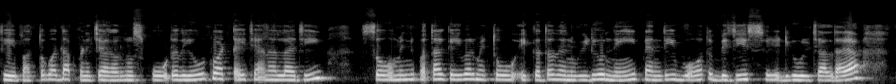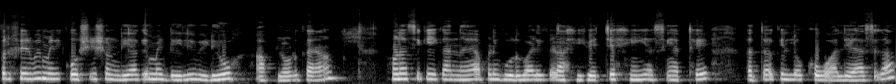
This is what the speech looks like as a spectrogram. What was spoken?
ਤੇ ਵੱਧ ਤੋਂ ਵੱਧ ਆਪਣੇ ਚੈਨਲ ਨੂੰ ਸਪੋਰਟ ਦਿਓ। ਤੁਹਾਡਾ ਹੀ ਚੈਨਲ ਆ ਜੀ। ਸੋ ਮੈਨੂੰ ਪਤਾ ਕਈ ਵਾਰ ਮੇਰੇ ਤੋਂ ਇੱਕ ਅੱਧਾ ਦਿਨ ਵੀਡੀਓ ਨਹੀਂ ਪੈਂਦੀ, ਬਹੁਤ ਬਿਜ਼ੀ ਸ਼ਡਿਊਲ ਚੱਲਦਾ ਆ। ਪਰ ਫਿਰ ਵੀ ਮੇਰੀ ਕੋਸ਼ਿਸ਼ ਹੁੰਦੀ ਆ ਕਿ ਮੈਂ ਡੇਲੀ ਵੀਡੀਓ ਅਪਲੋਡ ਕਰਾਂ। ਹੁਣ ਅਸੀਂ ਕੀ ਕਰਨਾ ਹੈ ਆਪਣੀ ਗੁੜ ਵਾਲੀ ਕੜਾਹੀ ਵਿੱਚ ਹੀ ਅਸੀਂ ਇੱਥੇ ਅੱਧਾ ਕਿਲੋ ਖੋਆ ਲਿਆ ਸੀਗਾ।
